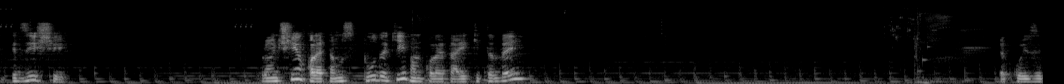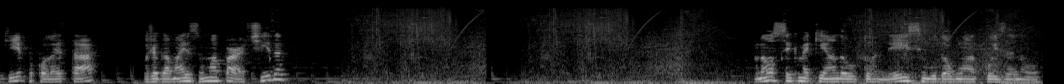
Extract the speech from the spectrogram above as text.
Não desistir. Prontinho, coletamos tudo aqui. Vamos coletar aqui também. Outra coisa aqui para coletar. Vou jogar mais uma partida. Eu não sei como é que anda o torneio, se mudou alguma coisa no,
